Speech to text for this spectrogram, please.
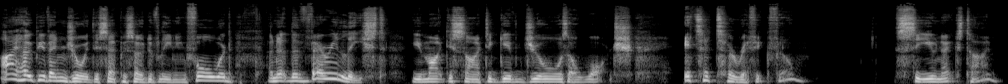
I hope you've enjoyed this episode of Leaning Forward, and at the very least, you might decide to give Jaws a watch. It's a terrific film. See you next time.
